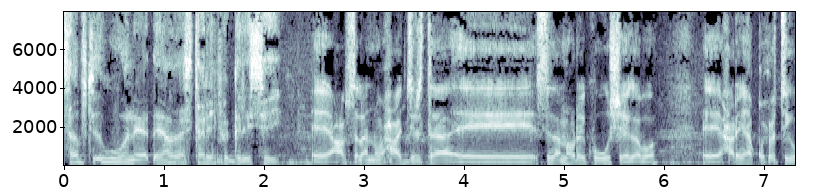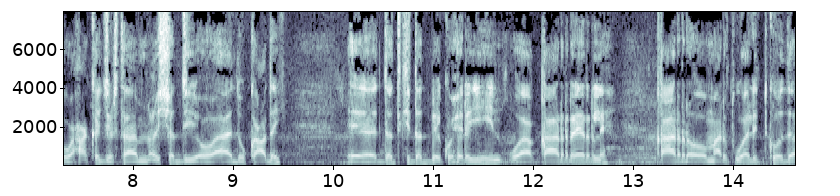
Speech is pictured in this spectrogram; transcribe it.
sababta ugu weyn ee dhalinyaradaas tahriibka gelisay? Cabsalan waxaa jirta sidaan horey kuugu sheegaba xaryaha qaxootiga waxaa ka jirta miciishadii oo aad u kacday. Dadkii dad bay ku xiran yihiin waa qaar reer leh qaar oo maarata waalidkooda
